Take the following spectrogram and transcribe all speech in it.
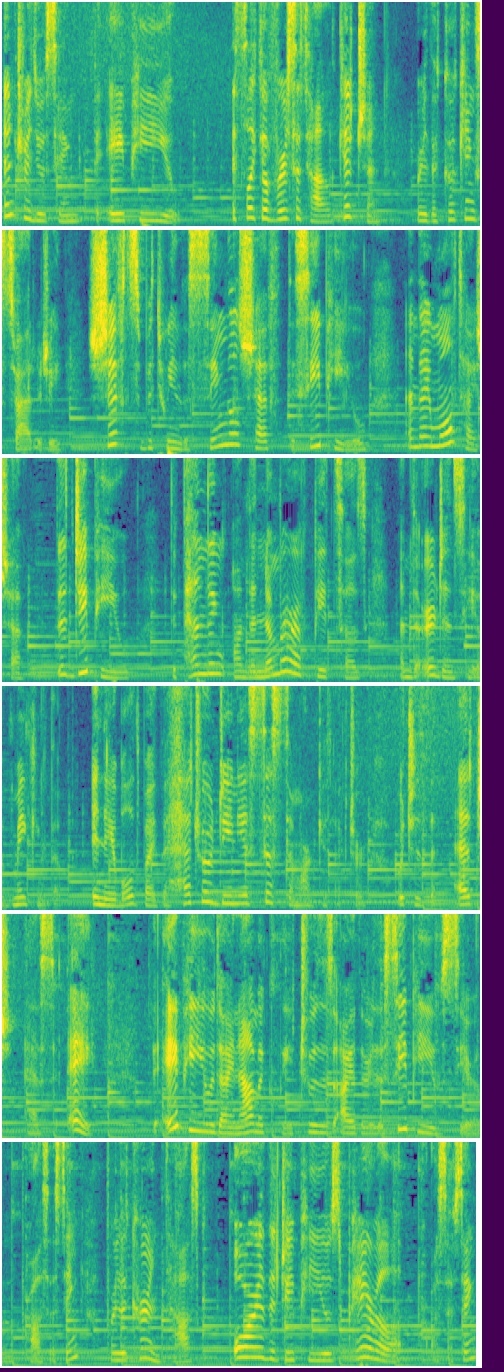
introducing the APU. It's like a versatile kitchen where the cooking strategy shifts between the single chef, the CPU, and the multi chef, the GPU, depending on the number of pizzas and the urgency of making them, enabled by the heterogeneous system architecture, which is the HSA. The APU dynamically chooses either the CPU's serial processing for the current task or the GPU's parallel processing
